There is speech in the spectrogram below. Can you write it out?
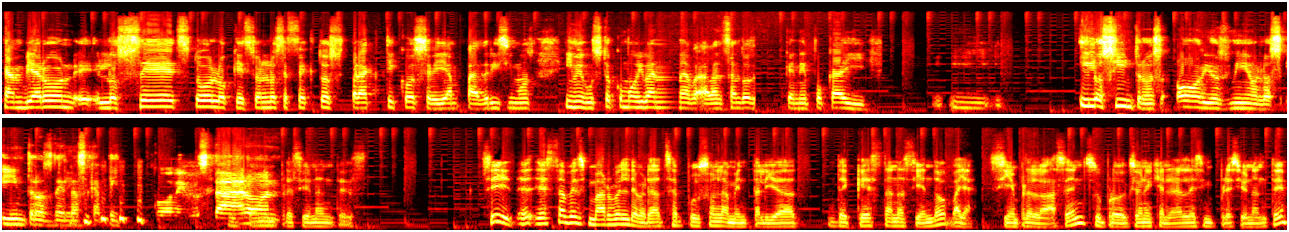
cambiaron eh, los sets, todo lo que son los efectos prácticos, se veían padrísimos y me gustó cómo iban avanzando en época y, y, los intros, oh Dios mío, los intros de los capítulos me gustaron. impresionantes. Sí, e, esta vez Marvel de verdad se puso en la mentalidad de qué están haciendo. Vaya, siempre lo hacen, su producción en general es impresionante.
